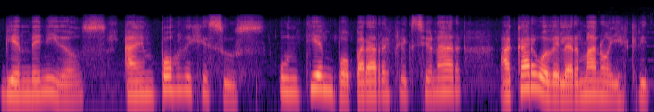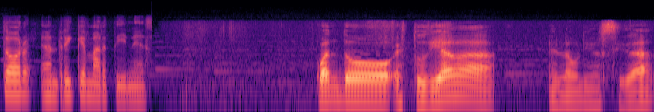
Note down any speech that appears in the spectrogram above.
Bienvenidos a En pos de Jesús, un tiempo para reflexionar a cargo del hermano y escritor Enrique Martínez. Cuando estudiaba en la universidad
